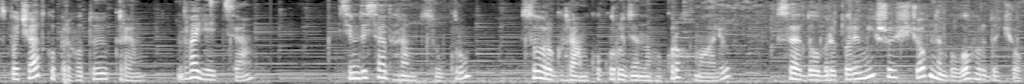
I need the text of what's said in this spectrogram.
Спочатку приготую крем: 2 яйця, 70 г цукру, 40 г кукурудзяного крохмалю. Все добре перемішую, щоб не було грудочок.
